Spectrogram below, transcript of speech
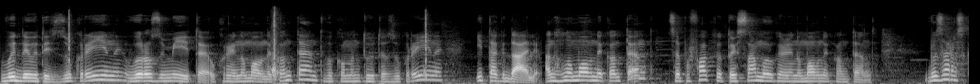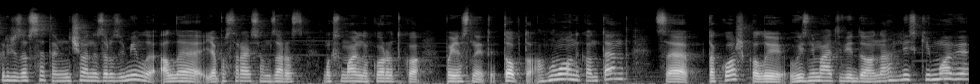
Ви дивитесь з України, ви розумієте україномовний контент, ви коментуєте з України і так далі. Англомовний контент це по факту той самий україномовний контент. Ви зараз, скоріш за все, там нічого не зрозуміли, але я постараюся вам зараз максимально коротко пояснити. Тобто, англомовний контент це також, коли ви знімаєте відео на англійській мові,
